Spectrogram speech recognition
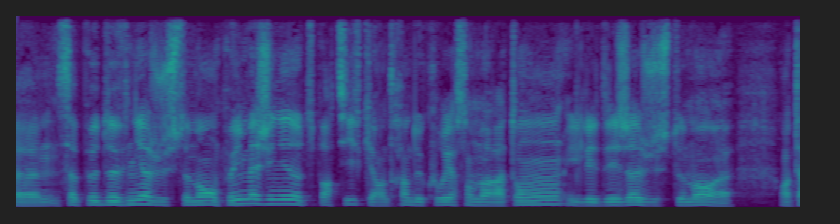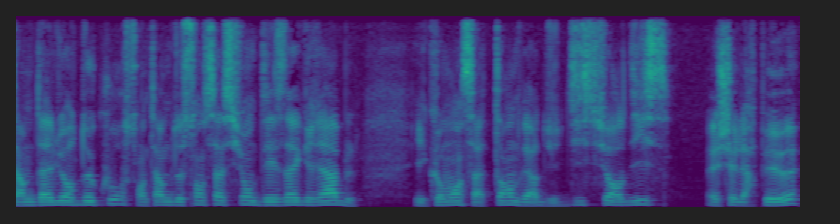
Euh, ça peut devenir justement, on peut imaginer notre sportif qui est en train de courir son marathon, il est déjà justement euh, en termes d'allure de course, en termes de sensations désagréables, il commence à tendre vers du 10 sur 10 échelle RPE.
